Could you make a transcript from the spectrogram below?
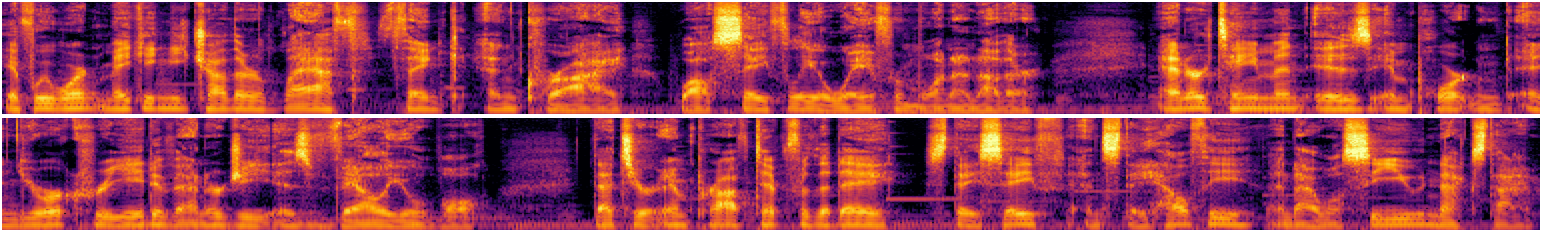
if we weren't making each other laugh, think, and cry while safely away from one another. Entertainment is important and your creative energy is valuable. That's your improv tip for the day. Stay safe and stay healthy, and I will see you next time.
